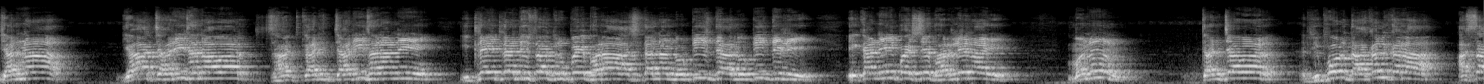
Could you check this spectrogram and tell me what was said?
ज्यांना या चारी जणावर चारी चारी जणांनी इथल्या इथल्या दिवसात रुपये भरा अशी त्यांना नोटीस द्या नोटीस दिली. एकानेही पैसे भरले नाही. म्हणून त्यांच्यावर रिपोर्ट दाखल करा असा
